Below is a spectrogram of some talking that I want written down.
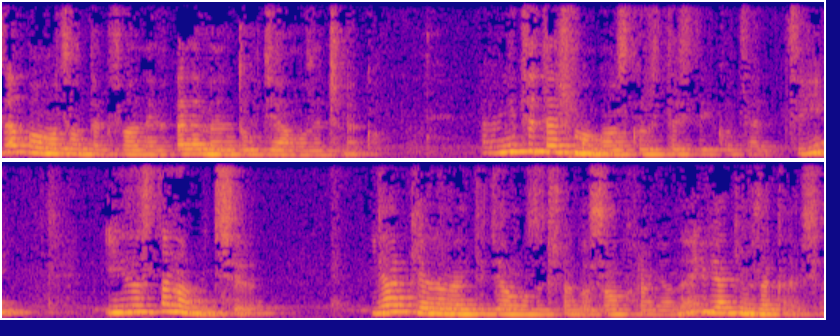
za pomocą tzw. elementów dzieła muzycznego. Prawnicy też mogą skorzystać z tej koncepcji i zastanowić się, jakie elementy dzieła muzycznego są chronione i w jakim zakresie.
